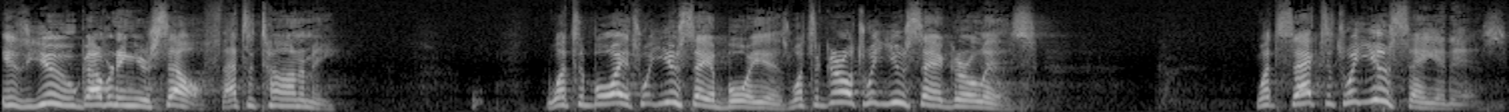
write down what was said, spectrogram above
is you governing yourself. That's autonomy. What's a boy? It's what you say a boy is. What's a girl? It's what you say a girl is. What's sex? It's what you say it is.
